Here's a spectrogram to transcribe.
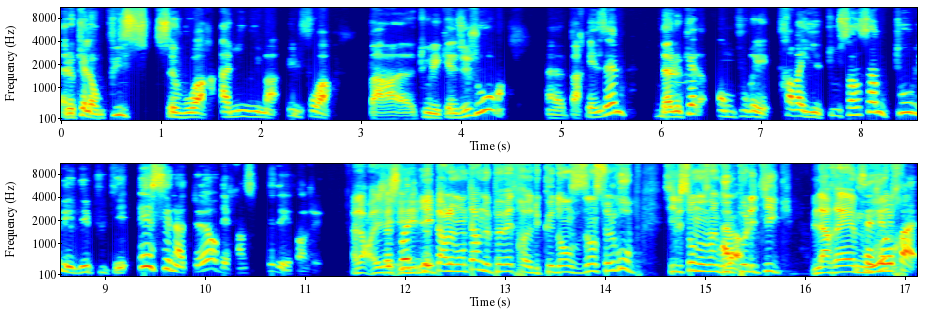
dans lequel on puisse se voir à minima une fois par tous les 15 jours, par quinzaine, dans lequel on pourrait travailler tous ensemble, tous les députés et sénateurs des Français et des étrangers. Alors, les, parlementaires ne peuvent être que dans un seul groupe. S'ils sont dans un groupe politique, l'AREM ou autre. Pas,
